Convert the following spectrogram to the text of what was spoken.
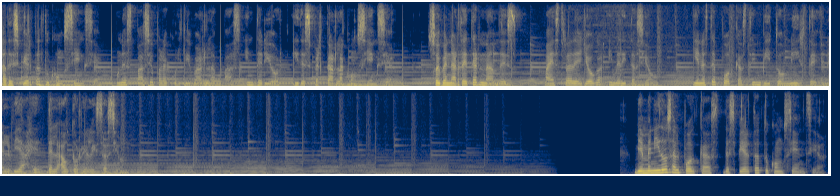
a Despierta tu conciencia, un espacio para cultivar la paz interior y despertar la conciencia. Soy Bernadette Hernández, maestra de yoga y meditación, y en este podcast te invito a unirte en el viaje de la autorrealización. Bienvenidos al podcast Despierta tu conciencia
